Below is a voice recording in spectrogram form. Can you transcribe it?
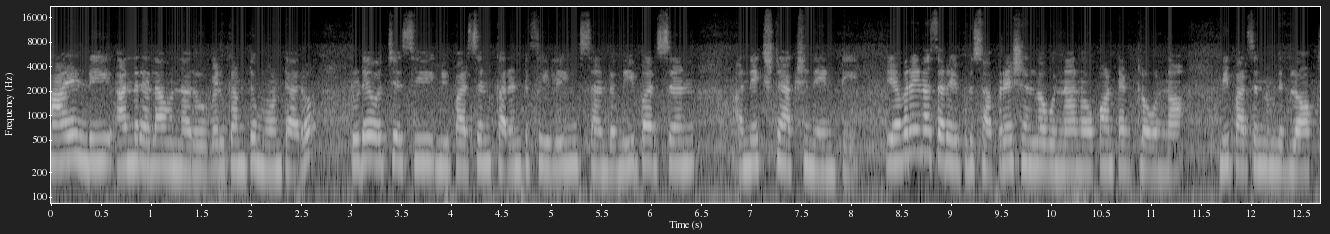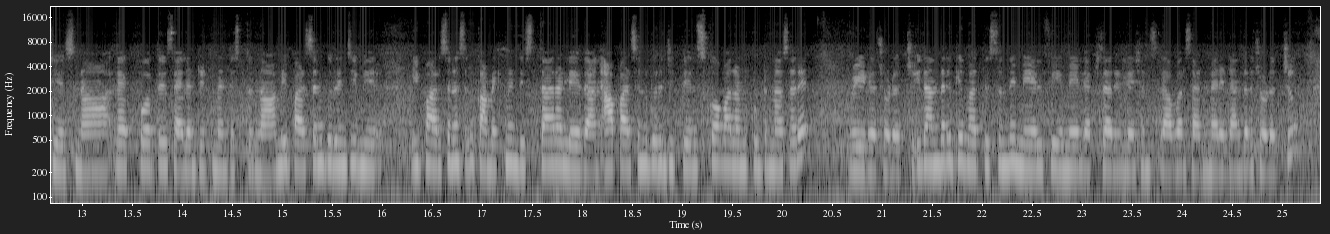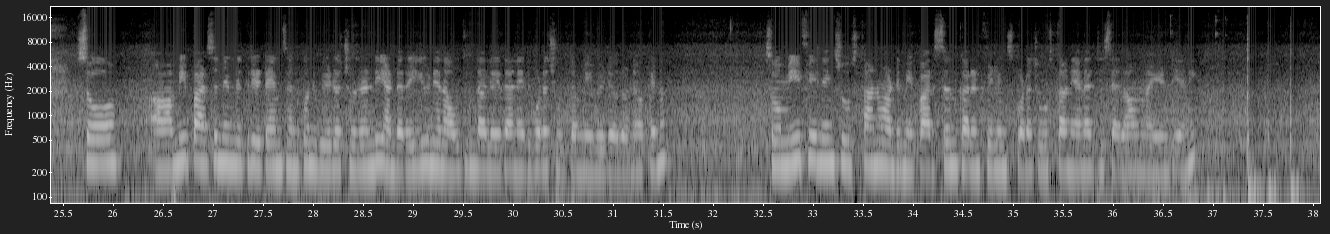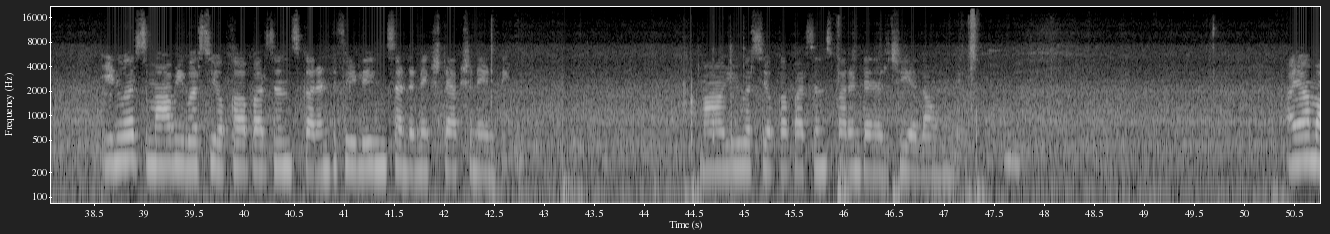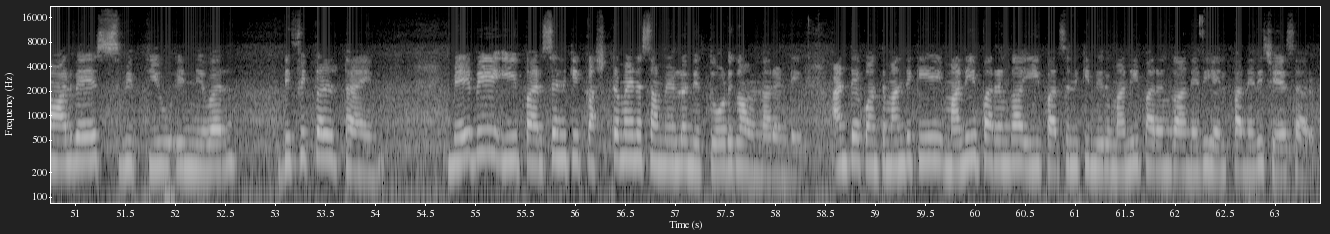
Hi అండి. అందరు ఎలా ఉన్నారు? వెల్కమ్ టు మోంటారో. టుడే వచ్చేసి మీ పర్సన్ కరెంట్ ఫీలింగ్స్ అండ్ మీ పర్సన్ నెక్స్ట్ యాక్షన్ ఏంటి? ఎవరైనా సరే ఇప్పుడు సపరేషన్లో ఉన్నా నో కాంటాక్ట్లో ఉన్నా మీ పర్సన్ మిమ్మల్ని బ్లాక్ చేసినా లేకపోతే సైలెంట్ ట్రీట్మెంట్ ఇస్తున్నా మీ పర్సన్ గురించి మీ ఈ పర్సన్ అసలు కమిట్మెంట్ ఇస్తారా లేదా అని ఆ పర్సన్ గురించి తెలుసుకోవాలనుకుంటున్నా సరే వీడియో చూడొచ్చు. ఇది అందరికీ వర్తిస్తుంది. Male female extra relations lovers unmarried అందరూ చూడొచ్చు. సో మీ పర్సన్ నిన్న త్రీ టైమ్స్ అనుకుని వీడియో చూడండి. అండ్ రీయూనియన్ అవుతుందా లేదా అనేది కూడా చూద్దాం మీ వీడియోలోనే. ఓకేనా? సో మీ ఫీలింగ్స్ చూస్తాను అంటే మీ పర్సన్ కరెంట్ ఫీలింగ్స్ కూడా చూస్తాను. ఎనర్జీస్ ఎలా ఉన్నాయి ఏంటి అని? యూనివర్స్ మా వ్యూవర్స్ యొక్క persons current feelings and next action ఏంటి? మా వ్యూవర్స్ యొక్క పర్సన్స్ కరెంట్ ఎనర్జీ ఎలా ఉంది? I am always with you in your difficult time maybe ఈ పర్సన్కి కష్టమైన సమయంలో మీరు తోడుగా ఉన్నారండి. అంటే కొంతమందికి మనీ పరంగా ఈ పర్సన్కి మీరు మనీ పరంగా అనేది హెల్ప్ అనేది చేశారు.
